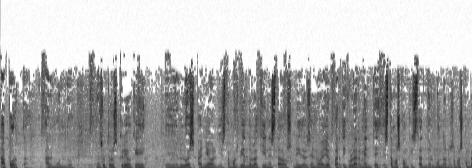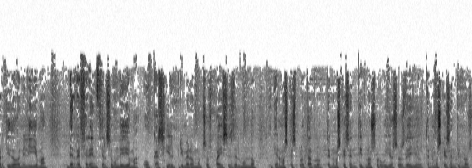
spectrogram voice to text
aporta al mundo. Nosotros creo que eh, lo español, y estamos viéndolo aquí en Estados Unidos y en Nueva York particularmente, estamos conquistando el mundo. Nos hemos convertido en el idioma de referencia, el segundo idioma o casi el primero en muchos países del mundo y tenemos que explotarlo, tenemos que sentirnos orgullosos de ello, tenemos que sentirnos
